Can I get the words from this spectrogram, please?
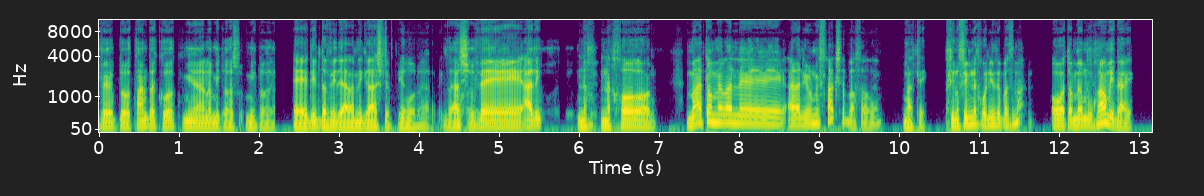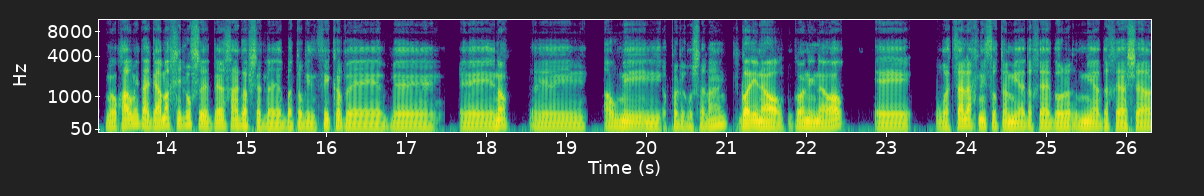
ובאותן דקות מי היה על המגרש ומי לא היה. אה, דין דוד היה על המגרש ופירו לא היה על המגרש. נכון. מה אתה אומר על, אה, על הניהול משחק של בכר, מתי? חילופים נכונים ובזמן? או אתה אומר מאוחר מדי? מאוחר מדי, גם החילוף, זה, דרך אגב, של אה, בטובינסיקה ו... ו... אה, נו, אה, ההוא מהפועל ירושלים, גולי נאור. גוני נאור, אה, הוא רצה להכניס אותם מיד אחרי הגול, מיד אחרי השער,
